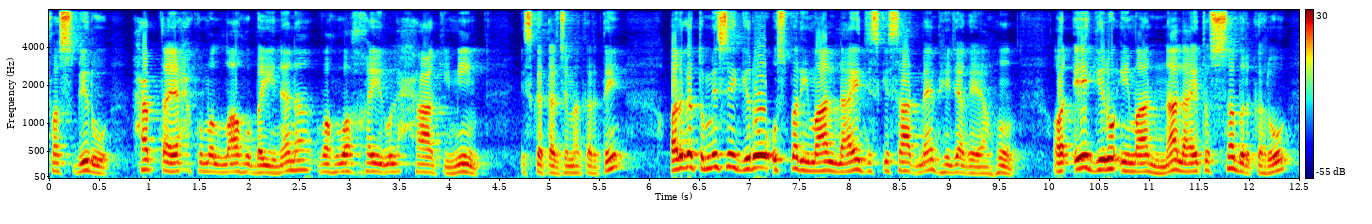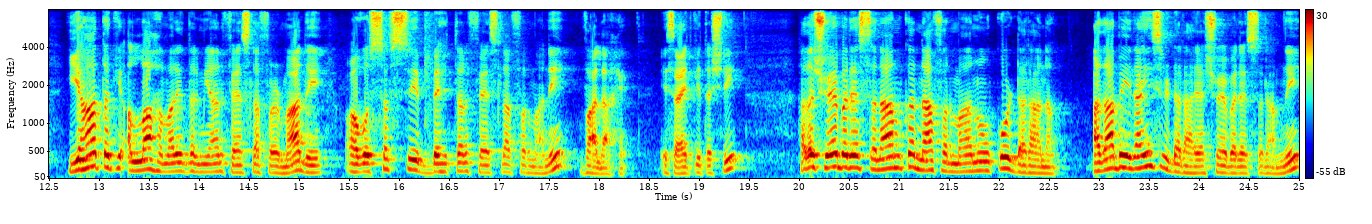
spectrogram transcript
فَاصْبِرُوا حَتَّى يَحْكُمَ اللَّهُ بَيْنَنَا وَهُوَ خَيْرُ الْحَاكِمِينَ۔ اس کا ترجمہ کرتے ہیں۔ اور اگر تم میں سے گروہ اس پر ایمان لائے جس کے ساتھ میں بھیجا گیا ہوں، اور ایک گروہ ایمان نہ لائے تو صبر کرو۔ یہاں تک کہ اللہ ہمارے درمیان فیصلہ فرما دے اور وہ سب سے بہتر فیصلہ فرمانے والا ہے۔ اس آیت کی تشریح۔ حضرت شعیب علیہ السلام کا نافرمانوں کو ڈرانا۔ عذاب الہی سے ڈرایا شعیب علیہ السلام نے۔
